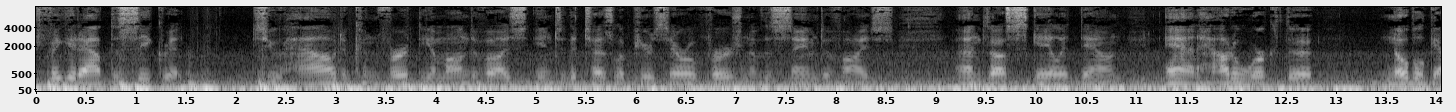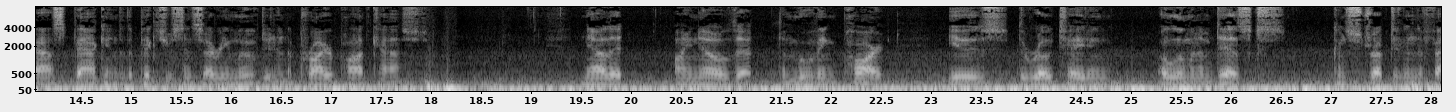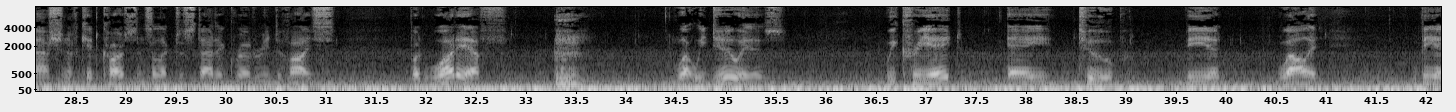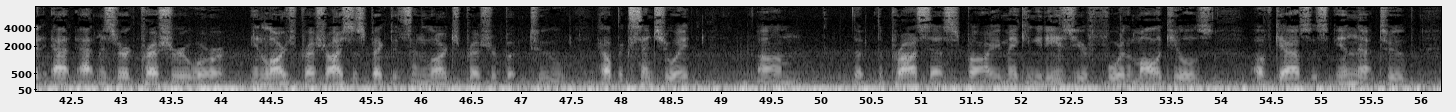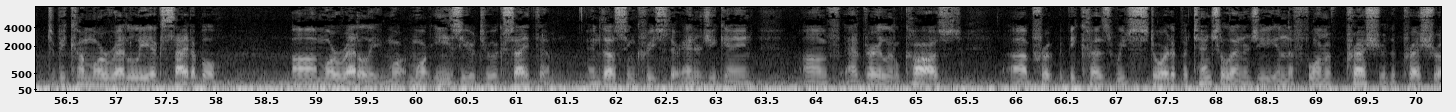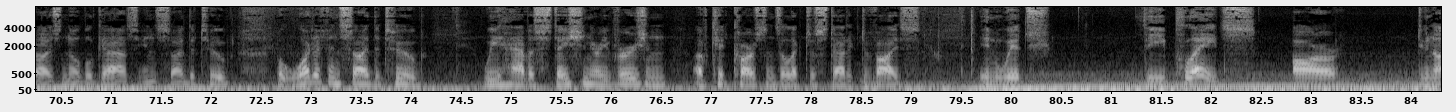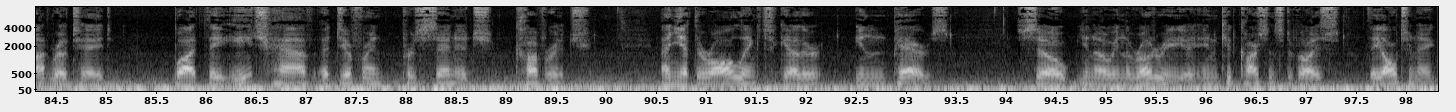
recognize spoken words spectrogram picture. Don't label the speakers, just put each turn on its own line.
I figured out the secret to how to convert the Ammann device into the Tesla Pierce Arrow version of the same device and thus scale it down, and how to work the noble gas back into the picture since I removed it in the prior podcast. Now that I know that the moving part is the rotating aluminum discs constructed in the fashion of Kit Carson's electrostatic rotary device. But what if what we do is we create a tube, be it well, it be it at atmospheric pressure or in large pressure. I suspect it's in large pressure, but to help accentuate um, the, the process by making it easier for the molecules of gases in that tube to become more readily excitable, uh, more readily, more, more easier to excite them, and thus increase their energy gain um, at very little cost. Uh, because we've stored a potential energy in the form of pressure, the pressurized noble gas inside the tube. But what if inside the tube we have a stationary version of Kit Carson's electrostatic device, in which the plates are do not rotate but they each have a different percentage coverage, and yet they're all linked together in pairs. So, you know, in the rotary, in Kit Carson's device, they alternate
